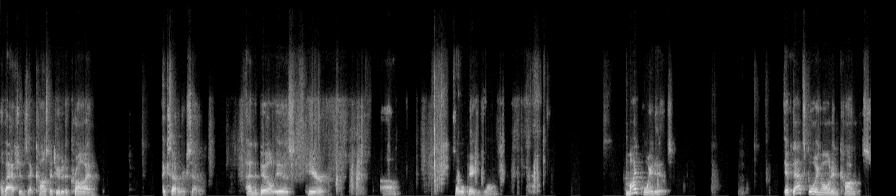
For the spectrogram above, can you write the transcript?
of actions that constituted a crime, et cetera, et cetera. And the bill is here, um, several pages long. My point is if that's going on in Congress,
